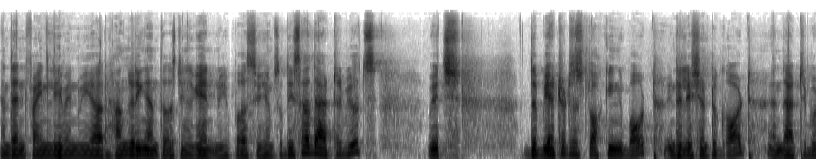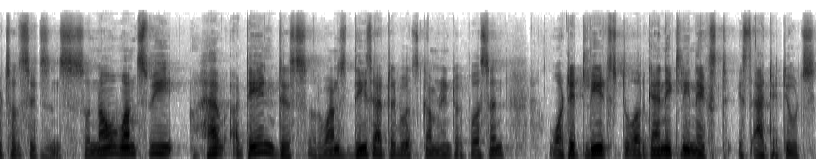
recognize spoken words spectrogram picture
and then finally, when we are hungering and thirsting, again, we pursue Him. So these are the attributes which the Beatitudes is talking about in relation to God and the attributes of the citizens. So now once we have attained this, or once these attributes come into a person, what it leads to organically next is attitudes.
